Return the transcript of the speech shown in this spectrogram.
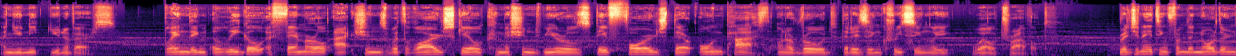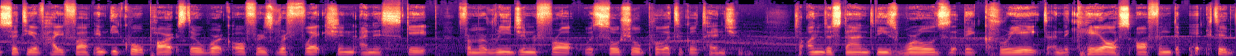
and unique universe. Blending illegal, ephemeral actions with large scale commissioned murals, they've forged their own path on a road that is increasingly well travelled. Originating from the northern city of Haifa, in equal parts, their work offers reflection and escape from a region fraught with social political tension. To understand these worlds that they create and the chaos often depicted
